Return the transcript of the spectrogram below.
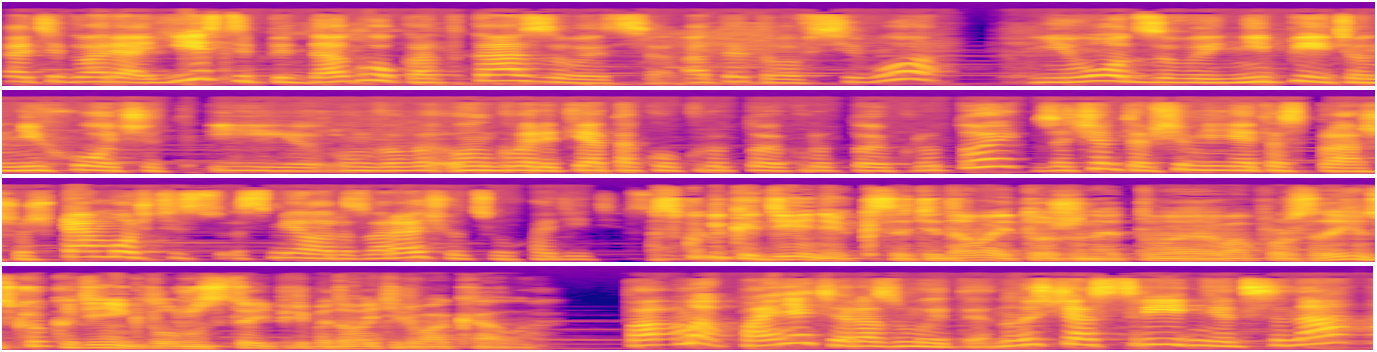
кстати говоря, если педагог отказывается от этого всего, ни отзывы, ни петь он не хочет, и он, он говорит, я такой крутой, крутой, крутой, зачем ты вообще мне это спрашиваешь? Прям можете смело разворачиваться и уходить. А сколько денег, кстати, давай тоже на этот вопрос ответим, сколько денег должен стоить преподаватель вокала? Понятие размытое. Но сейчас средняя цена,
